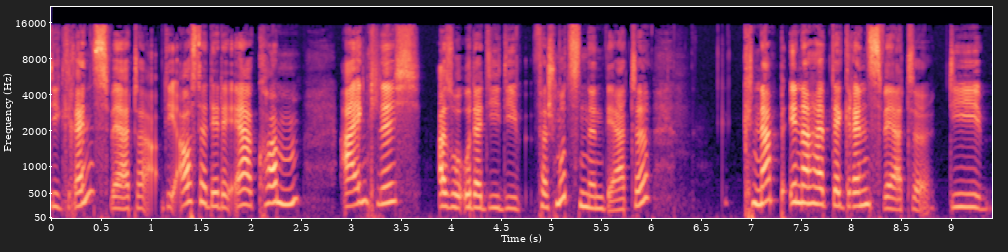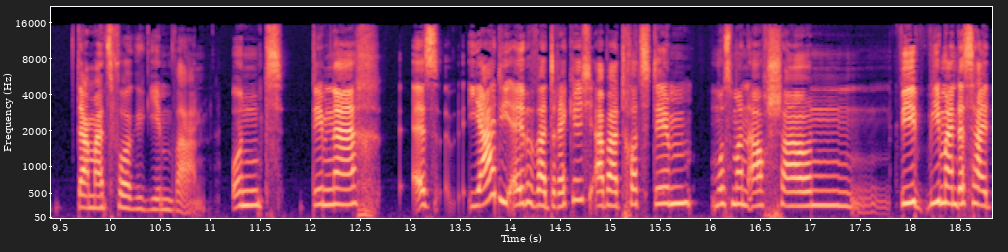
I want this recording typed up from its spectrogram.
die Grenzwerte, die aus der DDR kommen, eigentlich, also oder die, die verschmutzenden Werte, knapp innerhalb der Grenzwerte, die damals vorgegeben waren. Und demnach, es, ja, die Elbe war dreckig, aber trotzdem muss man auch schauen, wie, wie man das halt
